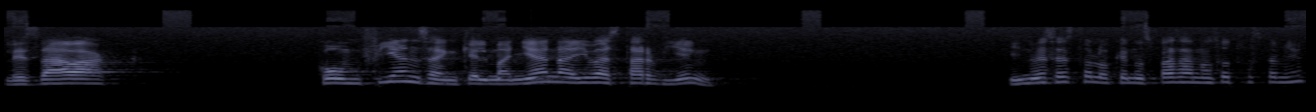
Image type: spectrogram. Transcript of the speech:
les daba confianza en que el mañana iba a estar bien. ¿Y no es esto lo que nos pasa a nosotros también?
